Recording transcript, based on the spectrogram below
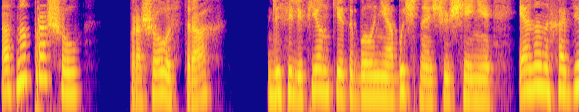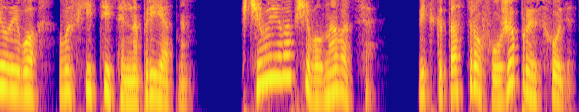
Озноб прошел. Прошел и страх. Для Филифьонки это было необычное ощущение, и она находила его восхитительно приятным. С чего ей вообще волноваться? Ведь катастрофа уже происходит.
